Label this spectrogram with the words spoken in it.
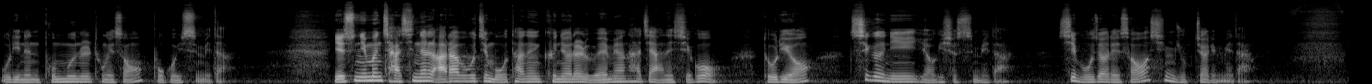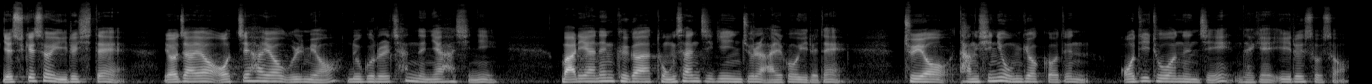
우리는 본문을 통해서 보고 있습니다. 예수님은 자신을 알아보지 못하는 그녀를 외면하지 않으시고 도리어 측은히 여기셨습니다. 15절에서 16절입니다. 예수께서 이르시되 여자여 어찌하여 울며 누구를 찾느냐 하시니 마리아는 그가 동산지기인 줄 알고 이르되 주여 당신이 옮겼거든 어디 두었는지 내게 이르소서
